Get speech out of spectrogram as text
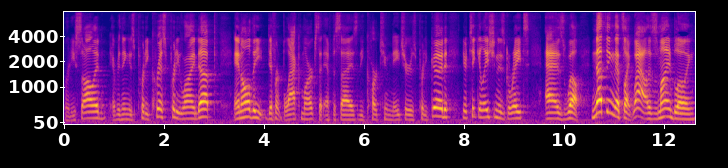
pretty solid. Everything is pretty crisp, pretty lined up. And all the different black marks that emphasize the cartoon nature is pretty good. The articulation is great as well. Nothing that's like, wow, this is mind blowing,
